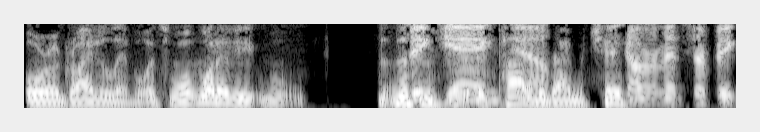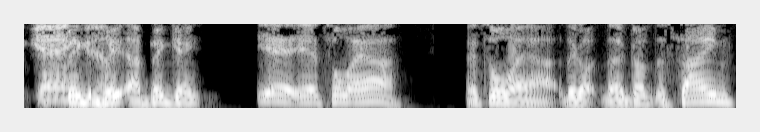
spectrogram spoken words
or a greater level. It's whatever. You, this Big is gang, part yeah. of the game of chess. Governments are big gangs. Big, yeah. big, a big gang. Yeah, yeah, that's all they are. That's all they are. They got, they've got the same,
